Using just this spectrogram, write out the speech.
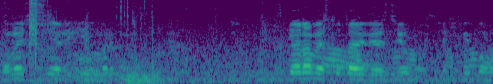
Konečně vidím mrtvý. Skoro to tady jezdil. Děkuji bohu.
